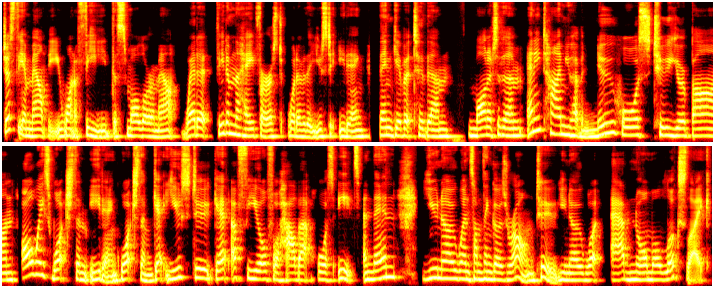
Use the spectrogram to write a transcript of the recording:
just the amount that you want to feed, the smaller amount, wet it, feed them the hay first, whatever they're used to eating, then give it to them, monitor them. Anytime you have a new horse to your barn, all always watch them eating, watch them, get used to, get a feel for how that horse eats. And then you know when something goes wrong too. You know what abnormal looks like.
